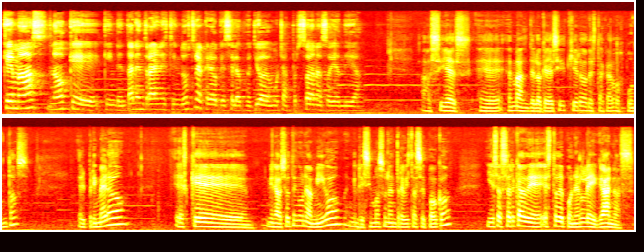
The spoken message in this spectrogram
¿qué más no que, intentar entrar en esta industria? Creo que es el objetivo de muchas personas hoy en día. Así es. Eh, es más, de lo que decís quiero destacar dos puntos. El primero es que, mira, yo tengo un amigo, le hicimos una entrevista hace poco, y es acerca de esto de ponerle ganas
